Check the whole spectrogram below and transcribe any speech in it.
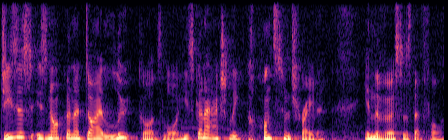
Jesus is not going to dilute God's law, he's going to actually concentrate it in the verses that follow.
